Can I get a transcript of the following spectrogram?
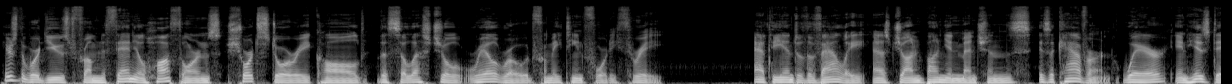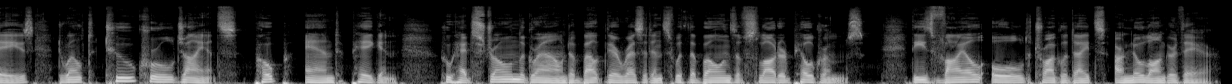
Here's the word used from Nathaniel Hawthorne's short story called The Celestial Railroad from 1843. At the end of the valley, as John Bunyan mentions, is a cavern where, in his days, dwelt two cruel giants, Pope and Pagan, who had strewn the ground about their residence with the bones of slaughtered pilgrims. These vile old troglodytes are no longer there.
